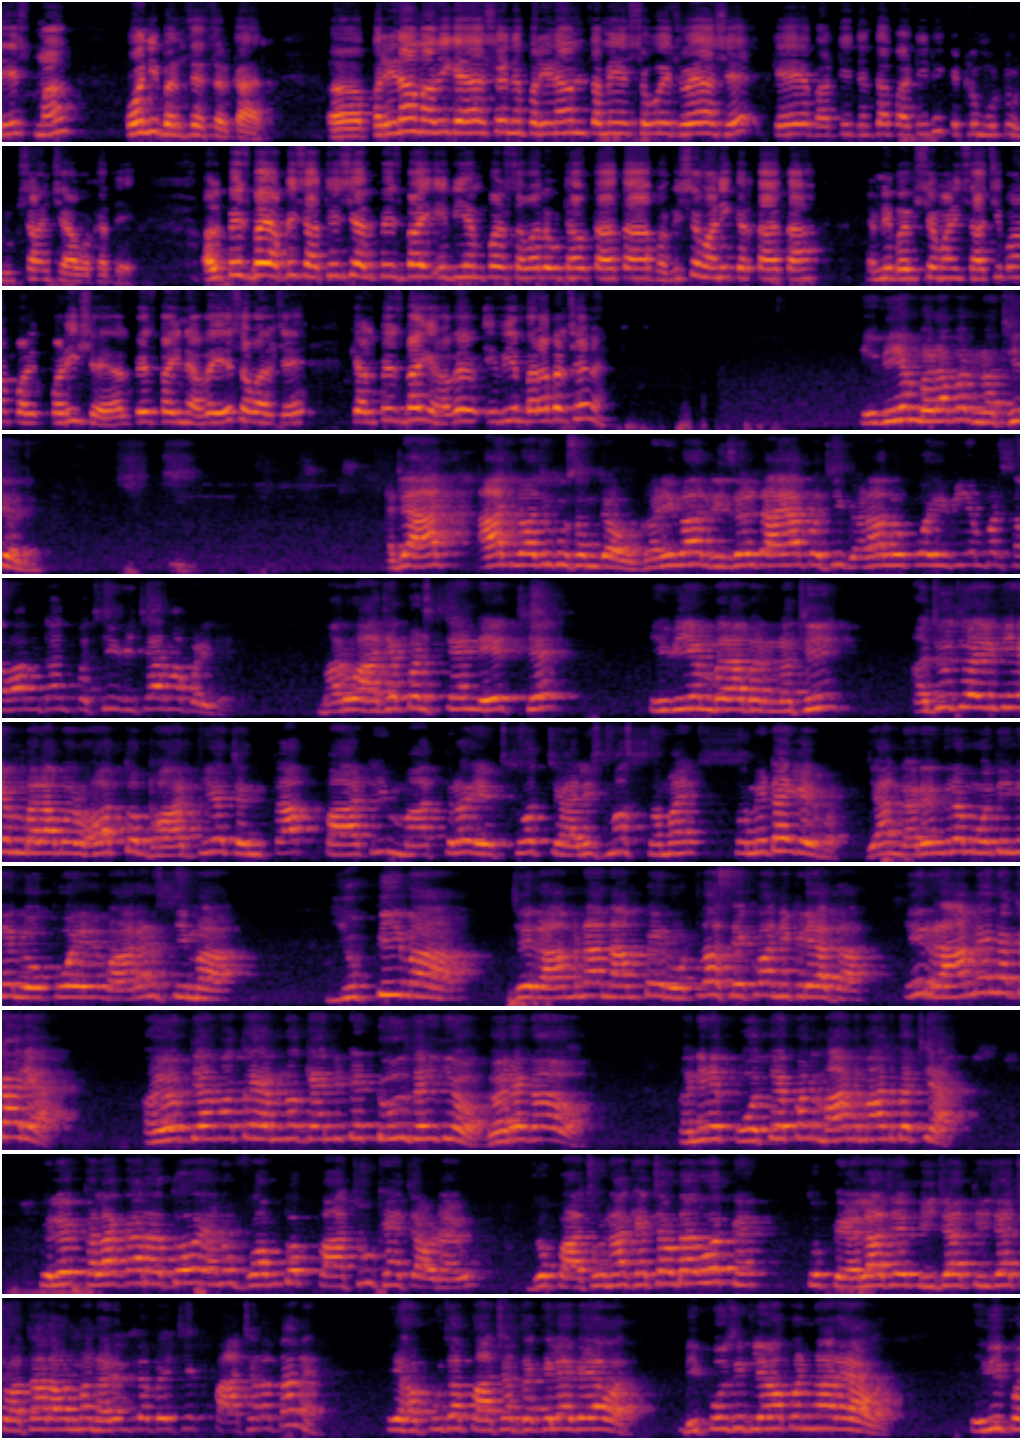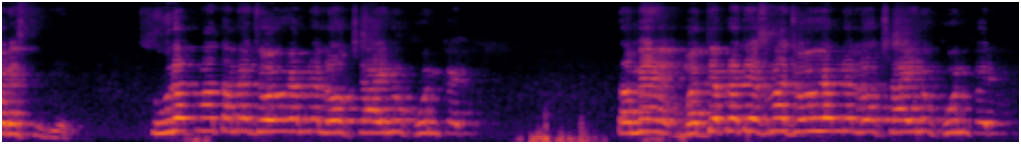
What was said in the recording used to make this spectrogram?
દેશમાં કોની બનશે સરકાર? પરિણામ આવી ગયા છે અને પરિણામ તમે સૌએ જોયા છે કે ભારતીય જનતા પાર્ટીને કેટલું મોટું નુકસાન છે આ વખતે. અલ્પેશભાઈ આપણી સાથે છે. અલ્પેશભાઈ ઈવીએમ પર સવાલો ઉઠાવતા હતા, ભવિષ્યવાણી કરતા હતા. એમની ભવિષ્યવાણી સાચી પણ પડી છે. અલ્પેશભાઈને હવે એ સવાલ છે કે અલ્પેશભાઈ, હવે ઈવીએમ બરાબર છે ને? ઈવીએમ બરાબર નથી હજુ. એટલે આજ આજ લોજિક હું સમજાવું. ઘણીવાર રિઝલ્ટ આવ્યા પછી ઘણા લોકો ઈવીએમ પર સવાલ ઉઠાવે પછી વિચારમાં પડી જાય મારું આજે પણ સ્ટેન્ડ એ જ છે. ઈવીએમ બરાબર નથી. હજુ જો ઈવીએમ બરાબર હોત તો ભારતીય જનતા પાર્ટી માત્ર એકસો ચાલીસમાં સમય સમેટાઈ ગઈ હોત. જ્યાં નરેન્દ્ર મોદીને લોકોએ વારાણસીમાં, યુપીમાં જે રામના નામ પે રોટલા શેકવા નીકળ્યા હતા, એ રામે નકાર્યા. અયોધ્યામાં તો એમનો કેન્ડિડેટ ડૂલ થઈ ગયો, ઘરે ગયો. અને એ પોતે પણ માંડ માંડ બચ્યા. પેલો એક કલાકાર હતો, એનું ફોર્મ તો પાછું ખેંચાવડાયું. જો પાછું ના ખેંચાવડાયું હોત ને, તો પહેલા જે બીજા, ત્રીજા, ચોથા રાઉન્ડમાં નરેન્દ્રભાઈ છે પાછળ હતા ને, એ હપુજા પાછળ ધકેલા ગયા હોત. ડિપોઝિટ લેવા પણ ના રહ્યા હોત. એવી પરિસ્થિતિ સુરતમાં તમે જોયું એમને લોકશાહીનું ખૂન કર્યું. તમે મધ્યપ્રદેશમાં જોયું એમને લોકશાહીનું ખૂન કર્યું.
